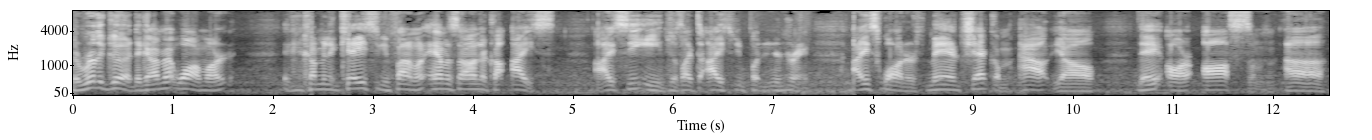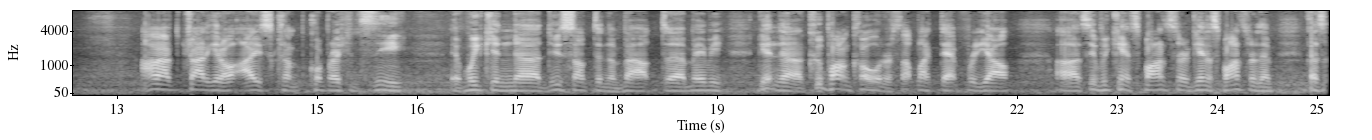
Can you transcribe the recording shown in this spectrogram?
They're really good. They got them at Walmart. They can come in a case. You can find them on Amazon. They're called Ice. I-C-E, just like the ice you put in your drink. Ice waters. Man, check them out, y'all. They are awesome. Uh, I'm gonna have to try to get on Ice Corporation to see if we can uh, do something about uh, maybe getting a coupon code or something like that for y'all. Uh, see if we can't sponsor, get a sponsor them because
